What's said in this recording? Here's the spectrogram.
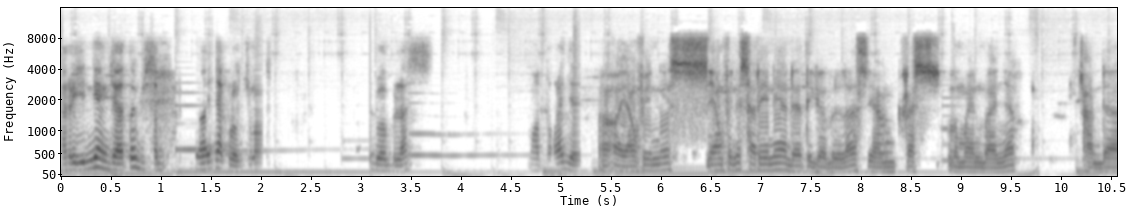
Hari ini yang jatuh bisa banyak loh, cuma 12 motor aja. Oh, yang finish yang finish hari ini ada 13, yang crash lumayan banyak. Ada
